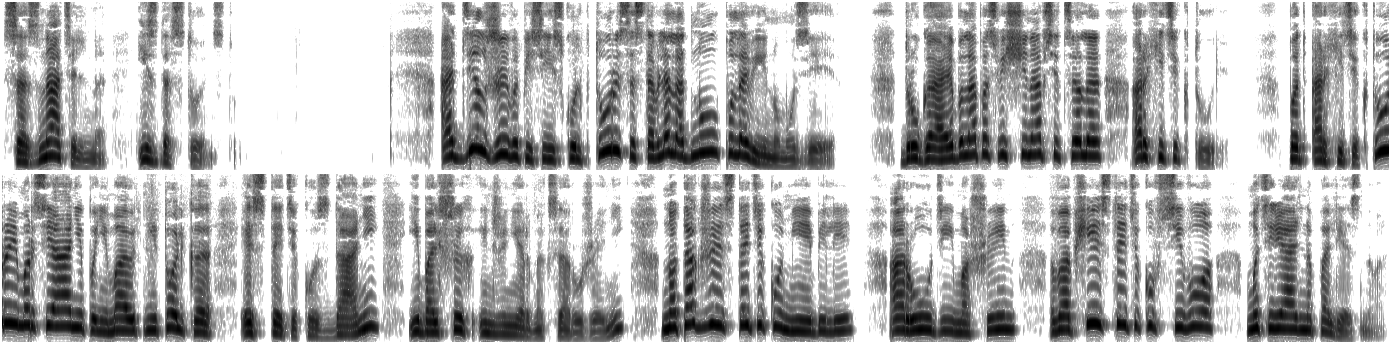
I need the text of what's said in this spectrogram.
сознательно и с достоинством. Отдел живописи и скульптуры составлял одну половину музея. Другая была посвящена всецело архитектуре. Под архитектурой марсиане понимают не только эстетику зданий и больших инженерных сооружений, но также эстетику мебели, орудий, машин, вообще эстетику всего материально полезного.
